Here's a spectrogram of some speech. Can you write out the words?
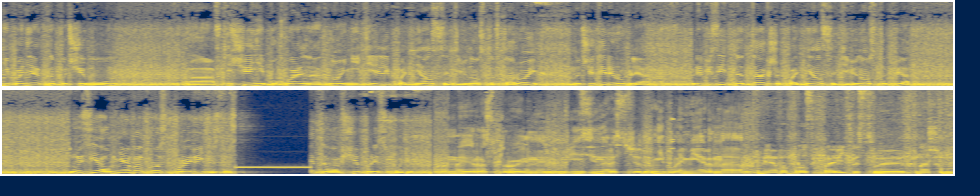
непонятно почему. А, в течение буквально одной недели поднялся 92 на 4 рубля. Приблизительно так же поднялся 95 Друзья, у меня вопрос к правительству. Это вообще происходит? Мы расстроены. Бензин растет непомерно. У меня вопрос к правительству и к нашим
